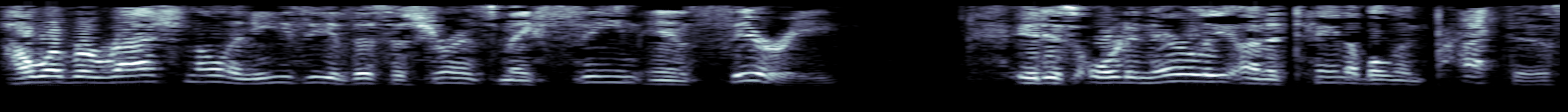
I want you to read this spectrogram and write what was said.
however rational and easy this assurance may seem in theory, it is ordinarily unattainable in practice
